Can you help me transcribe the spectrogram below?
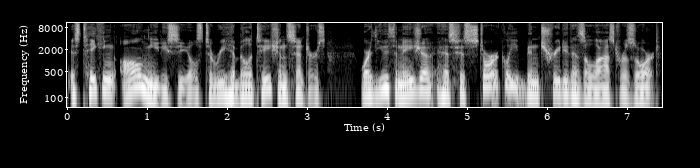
is taking all needy seals to rehabilitation centers where euthanasia has historically been treated as a last resort.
